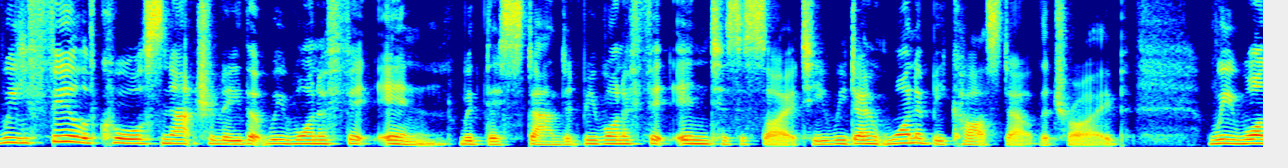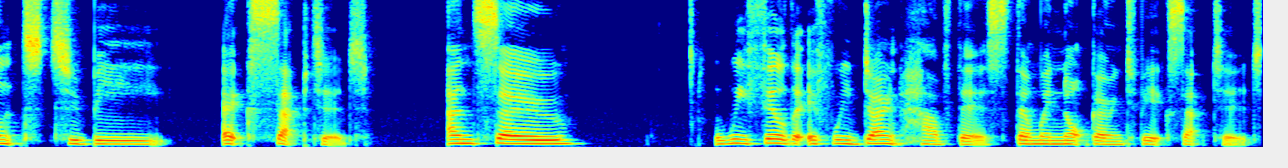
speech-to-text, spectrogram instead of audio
we feel, of course, naturally that we want to fit in with this standard. We want to fit into society. We don't want to be cast out the tribe. We want to be accepted. And so we feel that if we don't have this, then we're not going to be accepted.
